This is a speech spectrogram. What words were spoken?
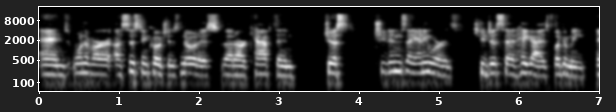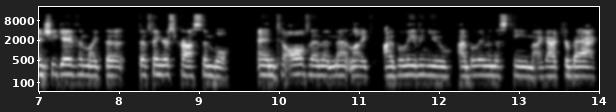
and one of our assistant coaches noticed that our captain just she didn't say any words. She just said hey guys look at me. And she gave them like the the fingers crossed symbol. And to all of them it meant like i believe in you. I believe in this team. I got your back.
